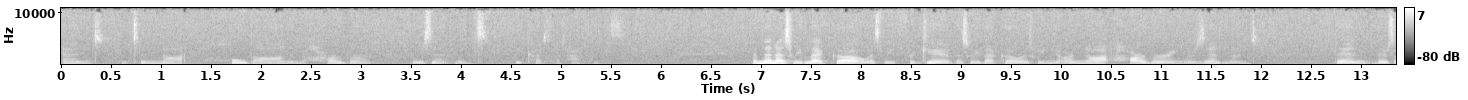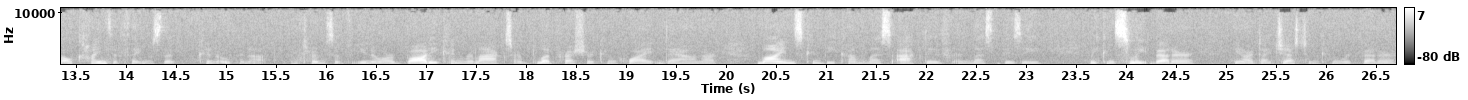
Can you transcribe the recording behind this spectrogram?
and to not hold on and harbor resentment because that happens. And then as we let go, as we forgive, as we let go, as we are not harboring resentment, then there's all kinds of things that can open up in terms of, you know, our body can relax, our blood pressure can quieten down, our minds can become less active and less busy, we can sleep better, you know, our digestion can work better,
